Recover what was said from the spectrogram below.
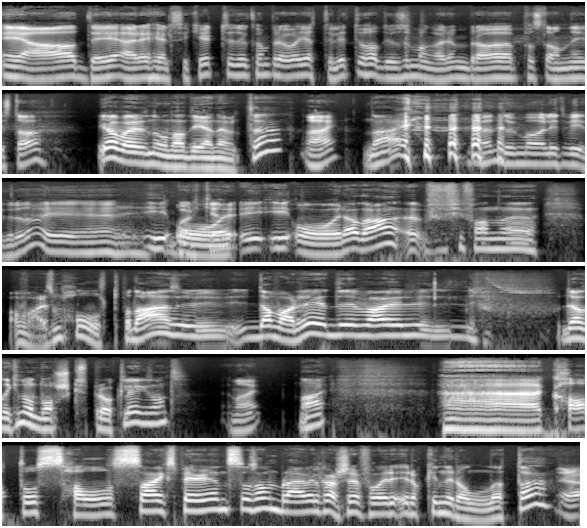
Ja, det er det helt sikkert. Du kan prøve å gjette litt. Du hadde jo så mange av dem bra på stand i stad. Ja, var det noen av de jeg nevnte? Nei, Nei. men du må litt videre, da, i, I, år, i, i åra da Fy faen, eh, hva var det som holdt på da? Da var det Det var Det hadde ikke noe norskspråklig, ikke sant? Nei. Nei. Uh, Cato Salsa Experience og sånn blei vel kanskje for rock'n'rollete. Ja.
